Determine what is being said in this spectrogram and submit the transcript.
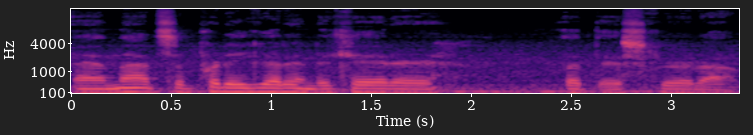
And that's a pretty good indicator that they screwed up.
